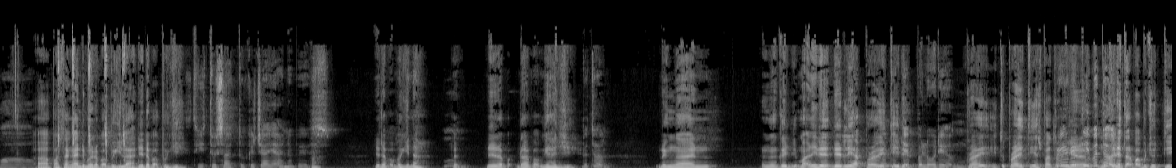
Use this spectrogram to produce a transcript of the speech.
Wow uh, Pasangan dia pun dapat pergi lah Dia dapat pergi Itu satu kejayaan apa ha? Dia dapat pergi lah hmm. Dia dapat Dia dapat pergi haji Betul Dengan dengan kerja maknanya dia, dia lihat priority dia. perlu dia. Pri, itu priority yang sepatutnya. Priority, betul. Mungkin dia tak dapat bercuti,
